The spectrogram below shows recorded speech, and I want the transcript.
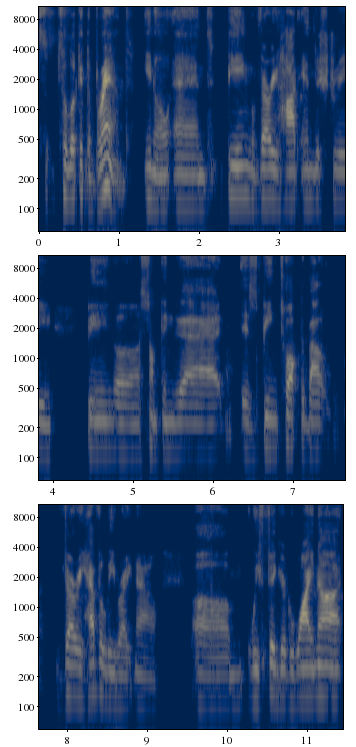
to, to, look at the brand, you know, and being a very hot industry, being uh, something that is being talked about very heavily right now. Um, we figured why not,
